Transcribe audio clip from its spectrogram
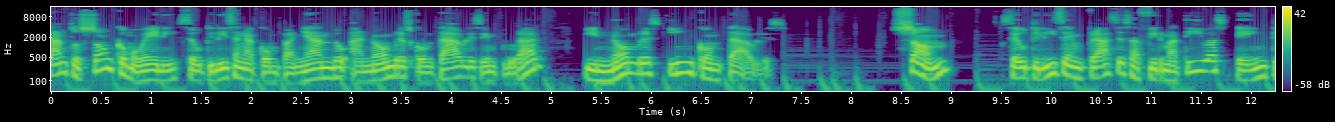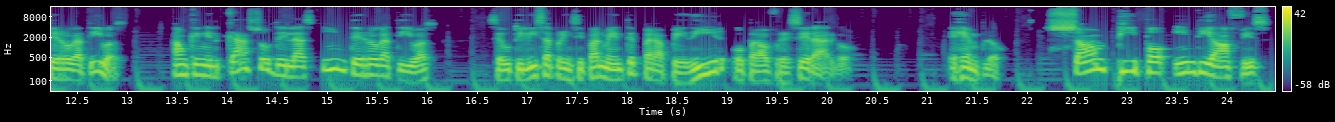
Tanto some como any se utilizan acompañando a nombres contables en plural y nombres incontables. Some se utiliza en frases afirmativas e interrogativas, aunque en el caso de las interrogativas se utiliza principalmente para pedir o para ofrecer algo. Ejemplo, Some people in the office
